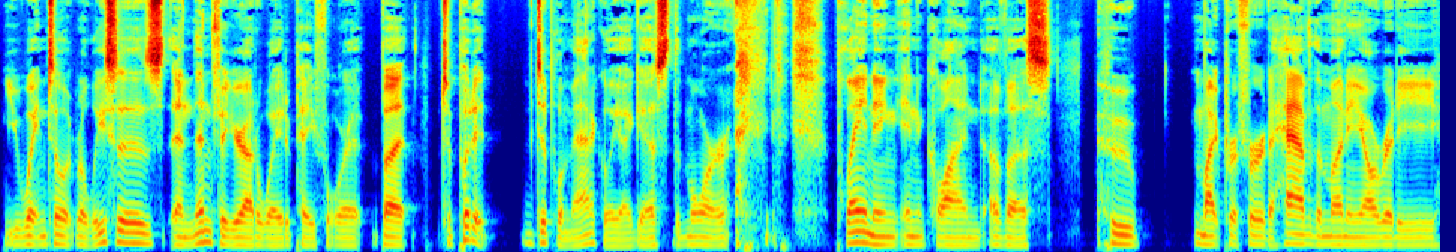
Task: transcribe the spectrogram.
You wait until it releases and then figure out a way to pay for it. But to put it diplomatically, I guess, the more planning inclined of us who might prefer to have the money already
